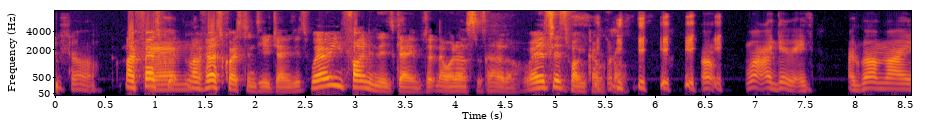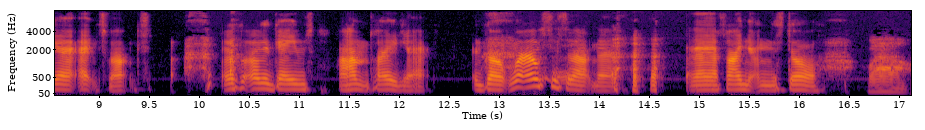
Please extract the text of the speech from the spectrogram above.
for sure. My first, Um, my first question to you, James, is where are you finding these games that no one else has heard of? Where's this one come from? Well, what I do is I go on my uh, Xbox, look at all the games I haven't played yet, and go, what else is there out there? And then I find it on the store. wow.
